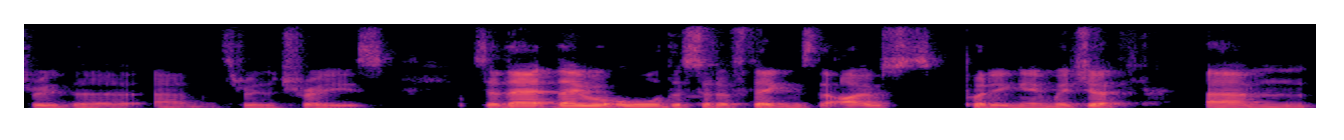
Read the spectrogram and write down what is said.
through the um, through the trees. So they they were all the sort of things that I was putting in, which are um,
